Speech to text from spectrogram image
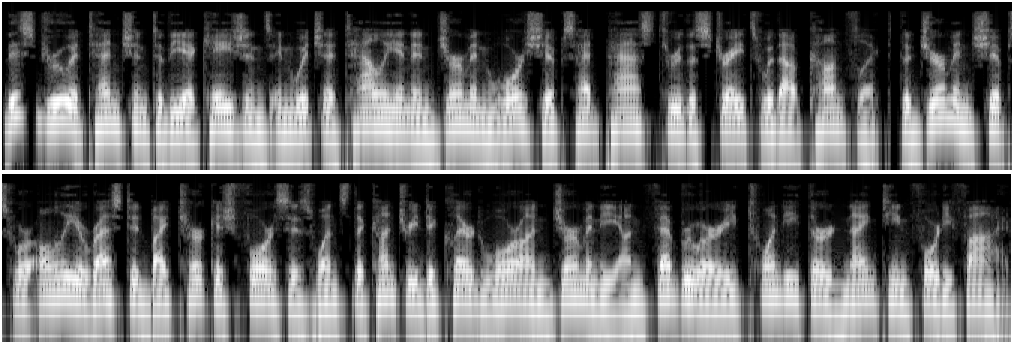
This drew attention to the occasions in which Italian and German warships had passed through the Straits without conflict the German ships were only arrested by Turkish forces once the country declared war on Germany on February 23, 1945.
